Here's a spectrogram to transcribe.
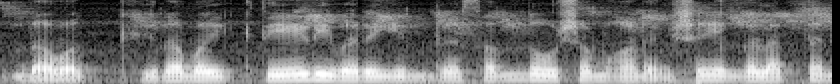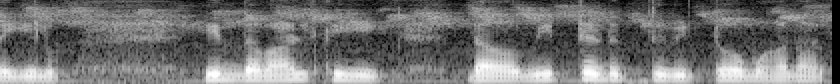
நமக்கு நம்மை தேடி வருகின்ற சந்தோஷமான விஷயங்கள் அத்தனையிலும் இந்த வாழ்க்கையை நாம் மீட்டெடுத்து விட்டோமானால்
